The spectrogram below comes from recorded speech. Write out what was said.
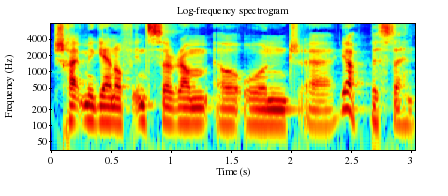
Schreibt mir gerne auf Instagram äh, und äh, ja, bis dahin.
